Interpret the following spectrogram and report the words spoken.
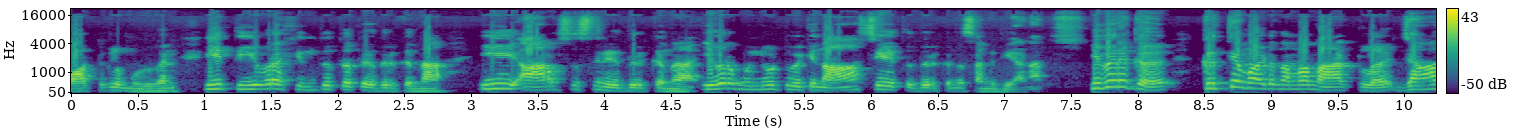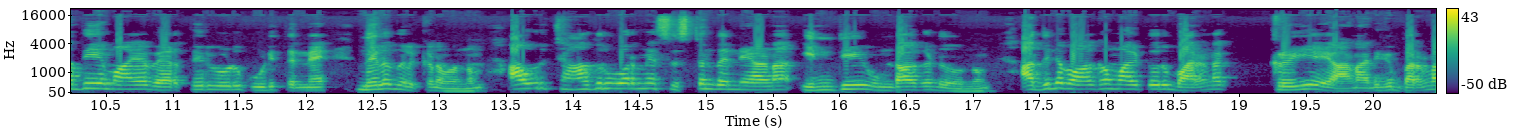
പാട്ടുകൾ മുഴുവൻ ഈ തീവ്ര ഹിന്ദുത്വത്തെ എതിർക്കുന്ന ഈ ആർ എസ് എസിനെ എതിർക്കുന്ന ഇവർ മുന്നോട്ട് വയ്ക്കുന്ന ആശയത്തെ എതിർക്കുന്ന സംഗതിയാണ്. ഇവർക്ക് കൃത്യമായിട്ട് നമ്മുടെ നാട്ടിൽ ജാതീയമായ വേർതിരിവോട് കൂടി തന്നെ നിലനിൽക്കണമെന്നും ആ ഒരു ചാതുർവർണ സിസ്റ്റം തന്നെയാണ് ഇന്ത്യയിൽ ഉണ്ടാകേണ്ടതെന്നും അതിന്റെ ഭാഗമായിട്ട് ഒരു ഭരണ ക്രിയയാണ് അല്ലെങ്കിൽ ഭരണ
